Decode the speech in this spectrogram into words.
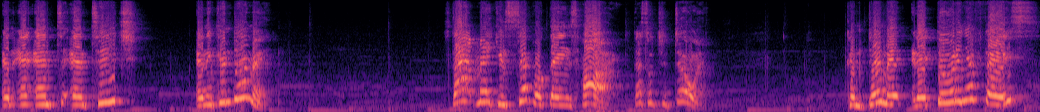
and, and, and, and teach and condemn it. Stop making simple things hard. That's what you're doing. Condemn it, and they threw it in your face.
